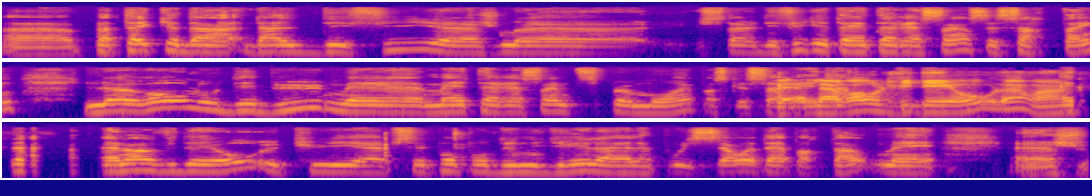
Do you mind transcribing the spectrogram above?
peut-être que dans, dans le défi, je me c'est un défi qui est intéressant, c'est certain. Le rôle au début m'intéressait un petit peu moins parce que ça. Le, rôle vidéo, là, ouais. Entraîneur vidéo, et puis euh, c'est pas pour dénigrer la, position est importante, mais euh, je,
